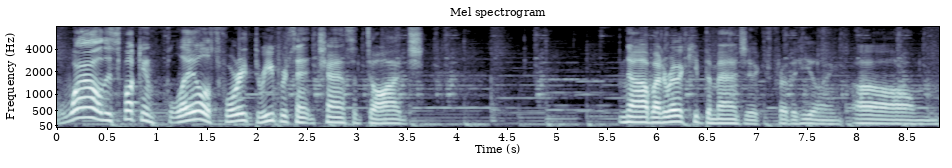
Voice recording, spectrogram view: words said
Wow, this fucking flail is 43% chance to dodge. Nah, but I'd rather keep the magic for the healing. Um,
